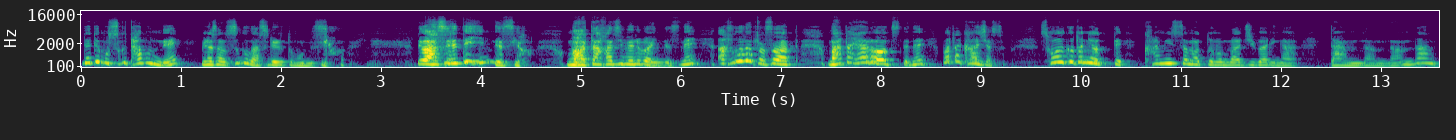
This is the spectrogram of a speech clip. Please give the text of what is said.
ででもすぐ多分ね皆さんすぐ忘れると思うんですよ。で忘れていいんですよ。また始めればいいんですね。あそうだったそうだった。またやろうっつってね。また感謝する。そういうことによって神様との交わりがだんだんだんだん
